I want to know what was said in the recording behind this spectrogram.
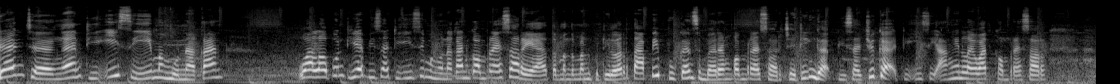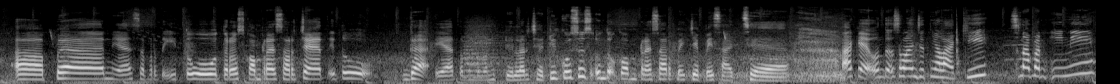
Dan jangan diisi menggunakan walaupun dia bisa diisi menggunakan kompresor ya teman-teman bediler tapi bukan sembarang kompresor. Jadi nggak bisa juga diisi angin lewat kompresor uh, ban ya seperti itu. Terus kompresor cat itu enggak ya teman-teman bediler jadi khusus untuk kompresor PCP saja. Oke untuk selanjutnya lagi senapan ini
